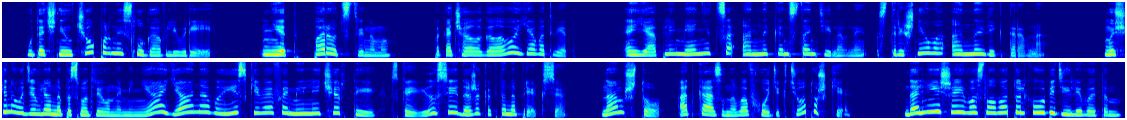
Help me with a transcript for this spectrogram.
— уточнил чопорный слуга в ливрее. «Нет, по-родственному», — покачала головой я в ответ. «Я племянница Анны Константиновны, Стришнева Анна Викторовна». Мужчина удивленно посмотрел на меня, явно выискивая фамильные черты, скривился и даже как-то напрягся. Нам что, отказано во входе к тетушке? Дальнейшие его слова только убедили в этом.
